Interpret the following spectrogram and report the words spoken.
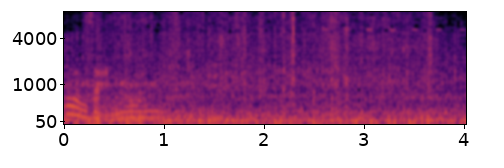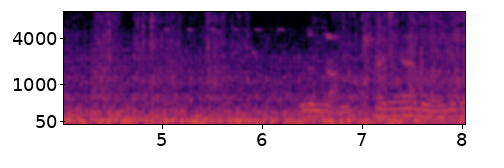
đơn giản luôn. Đơn giản, hay nghe được như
